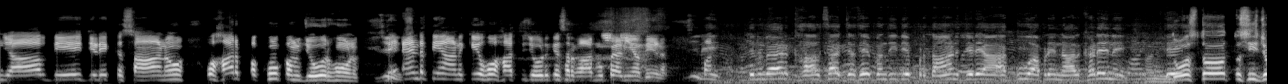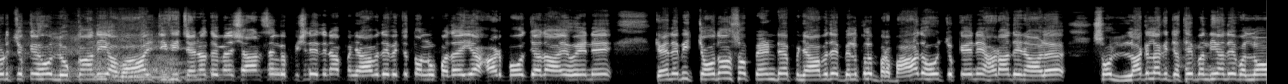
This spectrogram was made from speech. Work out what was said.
ਪੰਜਾਬ ਦੇ ਜਿਹੜੇ ਕਿਸਾਨ ਉਹ ਹਰ ਪੱਖੋਂ ਕਮਜ਼ੋਰ ਹੋਣ ਤੇ ਐਂਡ ਤੇ ਆਣ ਕੇ ਉਹ ਹੱਥ ਜੋੜ ਕੇ ਸਰਕਾਰ ਨੂੰ ਪੈਲੀਆਂ ਦੇਣ। ਦਿਨਵੈਰ ਖਾਲਸਾ ਜਥੇਬੰਦੀ ਦੇ ਪ੍ਰਧਾਨ ਜਿਹੜੇ ਆ ਆਗੂ ਆਪਣੇ ਨਾਲ ਖੜੇ ਨੇ ਦੋਸਤੋ ਤੁਸੀਂ ਜੁੜ ਚੁੱਕੇ ਹੋ ਲੋਕਾਂ ਦੀ ਆਵਾਜ਼ ਟੀਵੀ ਚੈਨਲ ਤੇ। ਮੈਂ ਨਿਸ਼ਾਨ ਸਿੰਘ ਪਿਛਲੇ ਦਿਨਾਂ ਪੰਜਾਬ ਦੇ ਵਿੱਚ ਤੁਹਾਨੂੰ ਪਤਾ ਹੀ ਹੈ ਹੜ੍ਹ ਬਹੁਤ ਜ਼ਿਆਦਾ ਆਏ ਹੋਏ ਨੇ। ਕਹਿੰਦੇ ਵੀ 1400 ਪਿੰਡ ਪੰਜਾਬ ਦੇ ਬਿਲਕੁਲ ਬਰਬਾਦ ਹੋ ਚੁੱਕੇ ਨੇ ਹੜ੍ਹਾਂ ਦੇ ਨਾਲ। ਸੋ ਅਲੱਗ-ਅਲੱਗ ਜਥੇਬੰਦੀਆਂ ਦੇ ਵੱਲੋਂ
